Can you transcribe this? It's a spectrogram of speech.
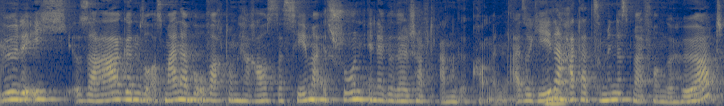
würde ich sagen, so aus meiner Beobachtung heraus, das Thema ist schon in der Gesellschaft angekommen. Also jeder mhm. hat da zumindest mal von gehört.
